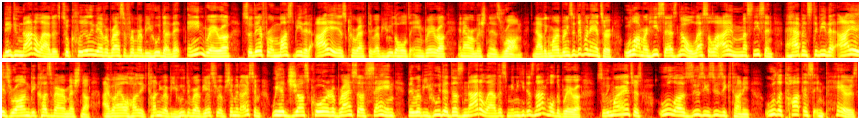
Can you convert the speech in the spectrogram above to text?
they do not allow this. So clearly, we have a brisa from Rabbi Yehuda that ain Brera. So therefore, it must be that Aya is correct that Rabbi Yehuda holds ain Brera, and our Mishnah is wrong. Now the Gemara brings a different answer. Ulamar he says no. Lesala Aya masnisen. It happens to be that Aya is wrong because of our Mishnah. I've Ayal Hadik Tani Rabbi Yehuda, Rabbi Yisrael, Rabbi. We had just quoted a brisa saying that Rabbi Yehuda does not allow this, meaning he does not hold a Brera. So the Gemara answers Ula Zuzi Zuzi Ktani. Ula taught this in pairs.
